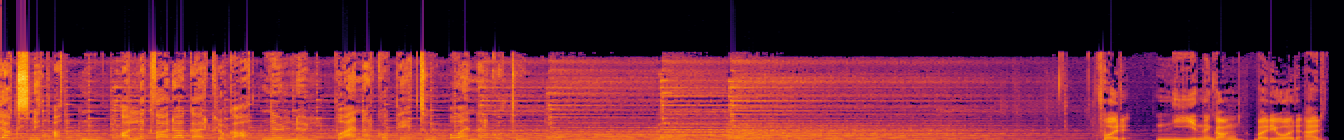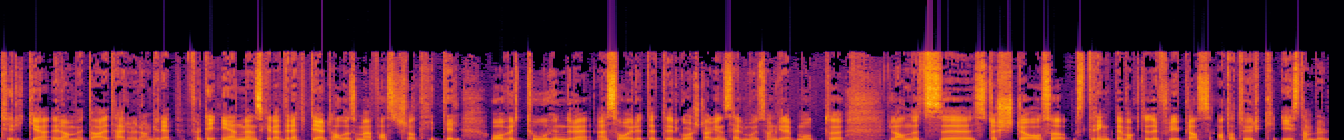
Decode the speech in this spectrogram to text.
Dagsnytt 18 alle hverdager kl 18.00 på NRK P2 og NRK2. For Niende gang bare i år er Tyrkia rammet av et terrorangrep. 41 mennesker er drept, det er tallet som er fastslått hittil. Over 200 er såret etter gårsdagens selvmordsangrep mot eh, landets eh, største og også strengt bevoktede flyplass, Ataturk i Istanbul.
